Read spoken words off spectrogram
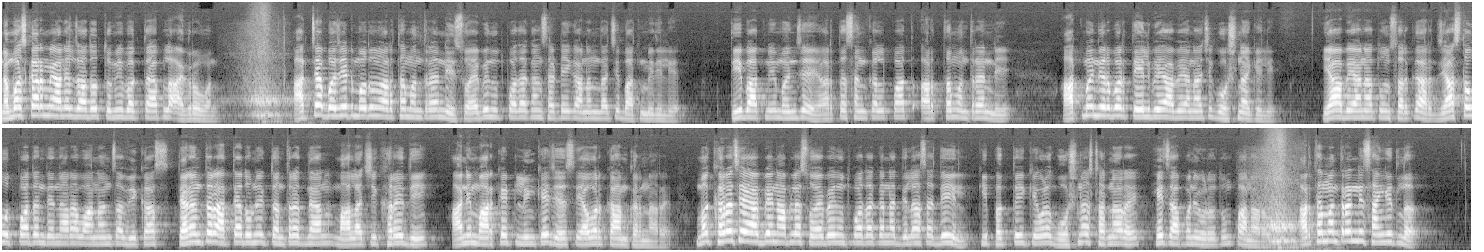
नमस्कार मी अनिल जाधव. तुम्ही बघताय आपलं आग्रोवन आजच्या बजेटमधून अर्थमंत्र्यांनी सोयाबीन उत्पादकांसाठी एक आनंदाची बातमी दिली आहे. ती बातमी म्हणजे अर्थसंकल्पात अर्थमंत्र्यांनी आत्मनिर्भर तेलबिया अभियानाची घोषणा केली. या अभियानातून सरकार जास्त उत्पादन देणाऱ्या वाहनांचा विकास त्यानंतर अत्याधुनिक तंत्रज्ञान मालाची खरेदी आणि मार्केट लिंकेजेस यावर काम करणार आहे. मग खरंच हे अभियान आपल्या सोयाबीन उत्पादकांना दिलासा देईल की फक्त केवळ घोषणाच ठरणार आहे हेच आपण व्हिडिओतून पाहणार आहोत. अर्थमंत्र्यांनी सांगितलं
